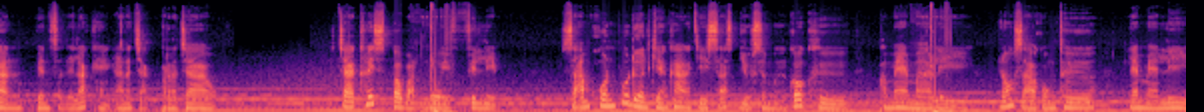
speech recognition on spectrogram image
กันเป็นสัญลักษณ์แห่งอาณาจักรพระเจ้า จากคริสต์ประวัติโดยฟิลิปสามคนผู้เดินเคียงข้างจีซัสอยู่เสมอก็คือ พระแม่มารี น้องสาวของเธอ และแมรี่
